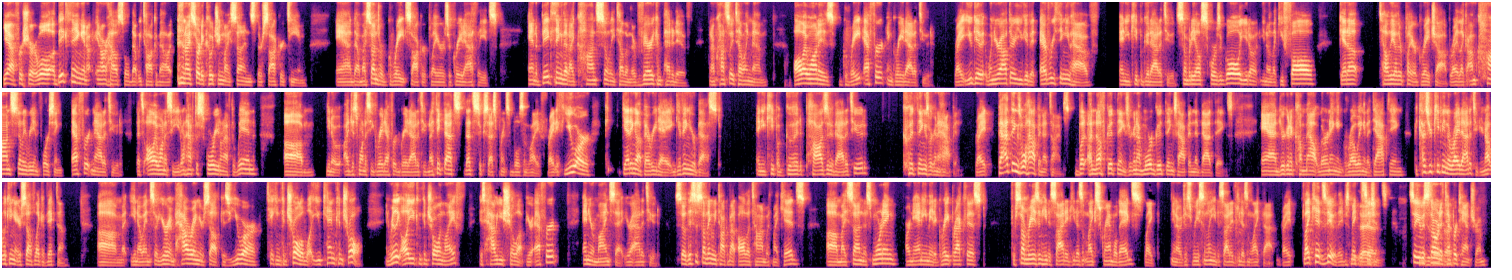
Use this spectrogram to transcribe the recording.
yeah, for sure. Well, a big thing in, in our household that we talk about, and I started coaching my sons, their soccer team. And uh, my sons are great soccer players, are great athletes. And a big thing that I constantly tell them, they're very competitive. And I'm constantly telling them, all I want is great effort and great attitude, right? You give it, when you're out there, you give it everything you have and you keep a good attitude. Somebody else scores a goal, you don't, you know, like you fall, get up, tell the other player, great job, right? Like I'm constantly reinforcing effort and attitude. That's all I want to see. You don't have to score, you don't have to win. Um, you know, I just want to see great effort and great attitude. And I think that's that's success principles in life, right? If you are getting up every day and giving your best and you keep a good positive attitude, good things are going to happen, right? Bad things will happen at times, but enough good things. You're going to have more good things happen than bad things. And you're going to come out learning and growing and adapting because you're keeping the right attitude. You're not looking at yourself like a victim. Um, you know and so you're empowering yourself because you are taking control of what you can control. And really all you can control in life is how you show up your effort and your mindset your attitude so this is something we talk about all the time with my kids uh, my son this morning our nanny made a great breakfast for some reason he decided he doesn't like scrambled eggs like you know, just recently he decided he doesn't like that, right? Like kids do, they just make yeah. decisions. So he was throwing a temper tantrum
